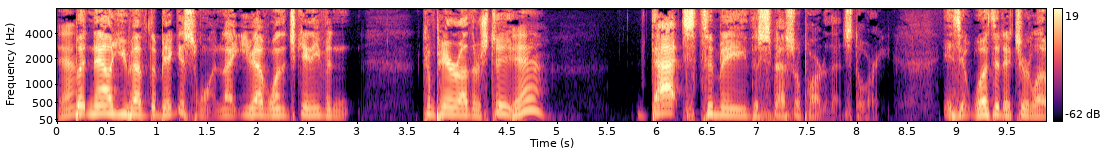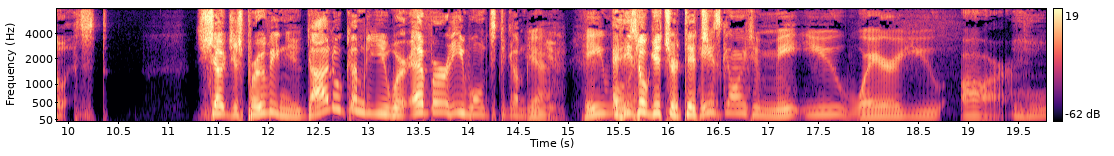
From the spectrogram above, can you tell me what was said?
Yeah. but now you have the biggest one. Like you have one that you can't even compare others to. yeah. That's to me the special part of that story. Is it wasn't at your lowest. Show just proving you God will come to you wherever He wants to come Yeah. to you, He will, and He's gonna get your attention. he's going to meet you where you are. Mm-hmm.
